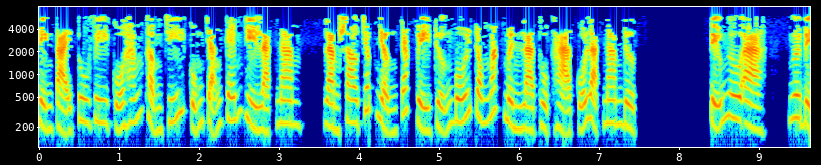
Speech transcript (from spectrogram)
hiện tại tu vi của hắn thậm chí cũng chẳng kém gì Lạc Nam, làm sao chấp nhận các vị trưởng bối trong mắt mình là thuộc hạ của Lạc Nam được. Tiểu ngư à, ngươi bị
